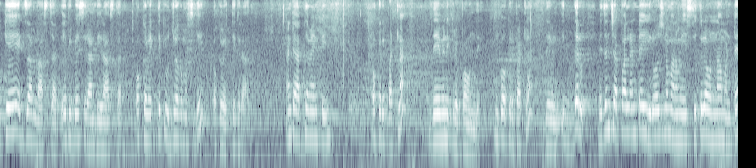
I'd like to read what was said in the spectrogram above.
ఒకే ఎగ్జామ్ రాస్తారు ఏబిపిఎస్సి లాంటివి రాస్తారు. ఒక వ్యక్తికి ఉద్యోగం వస్తుంది ఒక వ్యక్తికి రాదు. అంటే అర్థం ఏంటి ఒకరి పట్ల దేవుని కృప ఉంది ఇంకొకరి పట్ల దేవుని ఇద్దరు. నిజం చెప్పాలంటే ఈ రోజున మనం ఈ స్థితిలో ఉన్నామంటే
